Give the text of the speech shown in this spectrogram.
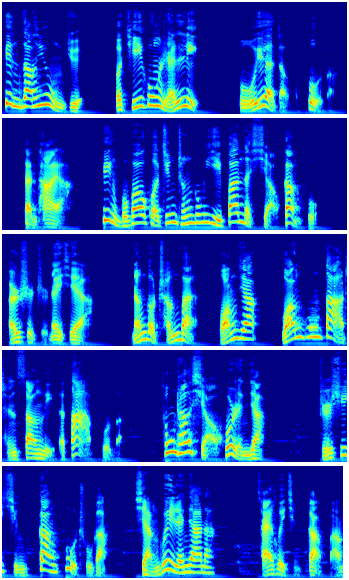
殡葬用具和提供人力、补乐等的铺子，但它呀并不包括京城中一般的小杠铺，而是指那些啊能够承办皇家、王公大臣丧礼的大铺子。通常小户人家只需请杠铺出杠，享贵人家呢才会请杠房。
